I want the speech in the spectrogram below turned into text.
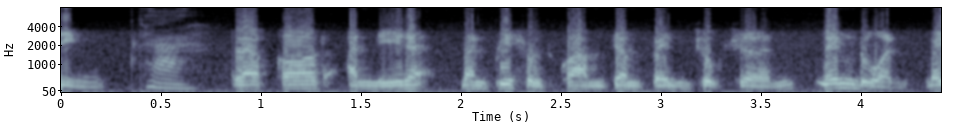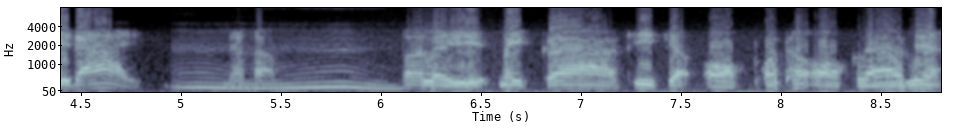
ริงค่ะๆแล้วก็อันนี้เนี่ยมันพิสูจน์ความจำเป็นฉุกเฉินเร่งด่วนไม่ได้อืมนะครับ ก็เลยไม่กล้าที่จะออกเพราะถ้าออกแล้วเนี่ย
